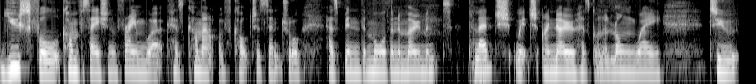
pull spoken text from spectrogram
useful conversation framework has come out of Culture Central has been the More Than a Moment pledge, which I know has gone a long way to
